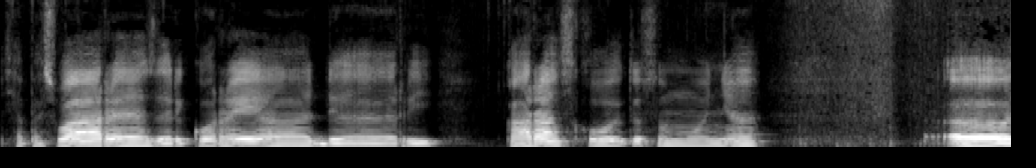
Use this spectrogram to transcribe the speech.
siapa Suarez, dari Korea, dari Carrasco itu semuanya uh,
